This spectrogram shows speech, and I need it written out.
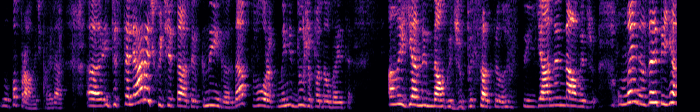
ну, поправочка, да. Е, епістолярочку читати в книгах, да, в творах, мені дуже подобається. Але я ненавиджу писати листи. Я ненавиджу. У мене, знаєте, я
